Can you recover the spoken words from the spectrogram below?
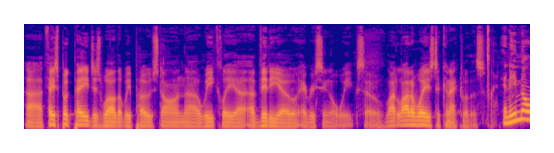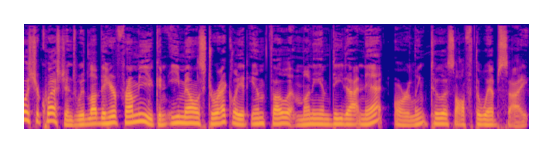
Uh, Facebook page as well that we post on uh, weekly, uh, a video every single week. So a lot, lot of ways to connect with us. And email us your questions. We'd love to hear from you. You can email us directly at info at moneymd.net or link to us off the website.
